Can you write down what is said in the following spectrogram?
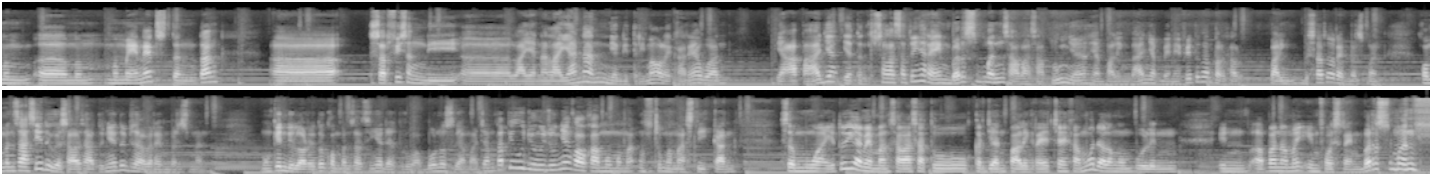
mem, uh, mem, memanage tentang uh, service yang di layanan-layanan uh, yang diterima oleh karyawan ya apa aja. Ya tentu salah satunya reimbursement salah satunya. Yang paling banyak benefit itu kan paling besar tuh reimbursement. Kompensasi juga salah satunya itu bisa reimbursement. Mungkin di luar itu kompensasinya ada berupa bonus segala macam. Tapi ujung-ujungnya kalau kamu mem untuk memastikan semua itu ya memang salah satu kerjaan paling receh kamu adalah ngumpulin in, apa namanya invoice reimbursement.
